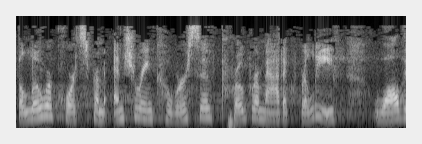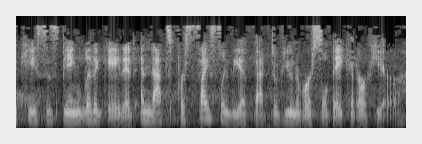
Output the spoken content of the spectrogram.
but lower courts from entering coercive programmatic relief while the case is being litigated, and that's precisely precisely the effect of universal vacatur here.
